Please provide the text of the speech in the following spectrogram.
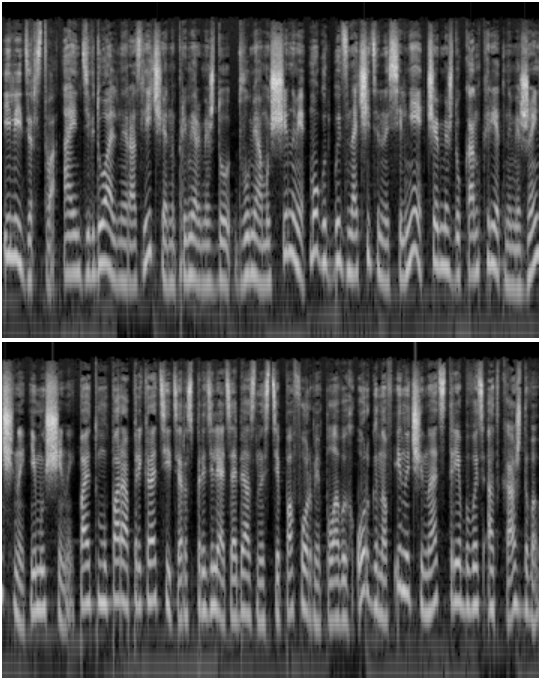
и лидерства, а индивидуальные различия, например, между двумя мужчинами, могут быть значительно сильнее, чем между конкретными женщиной и мужчиной. Поэтому пора прекратить распределять обязанности по форме половых органов и начинать требовать от каждого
